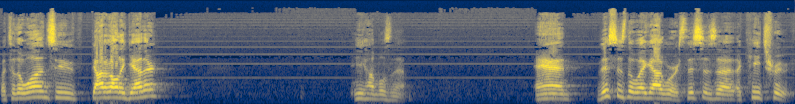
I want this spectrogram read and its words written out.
But to the ones who've got it all together, he humbles them. And this is the way God works. This is a, a key truth.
